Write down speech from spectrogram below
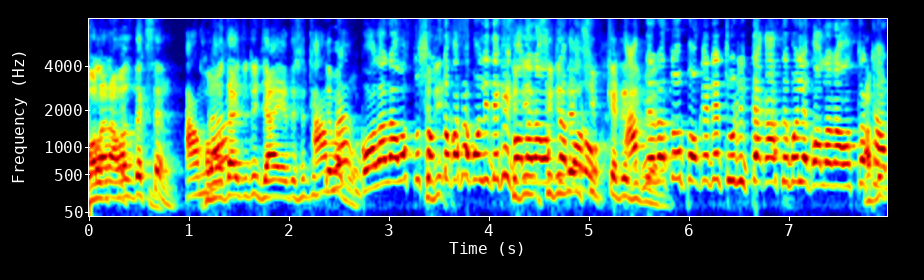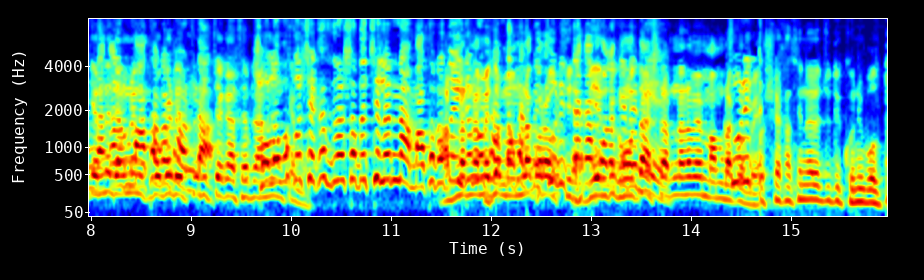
গলার আওয়াজ দেখছেন? ক্ষমতায় যদি যায় এদেশে টিকতে পারব? গলার আওয়াজ তো সত্য কথা বলি দেখে গলার আওয়াজটা বড়। আপনারা তো পকেটে চুরির টাকা আছে বলে গলার আওয়াজটা ঠান্ডা কেমনে কারণ মাথাটা ঠান্ডা। চুরির টাকা আছে? আপনি 16 বছর শেখ হাসিনার সাথে ছিলেন না মাথাটা তো এই আপনার নামে তো ঠান্ডা মামলা করা উচিত। বিএনপি ক্ষমতা আসলে আপনার নামে মামলা করবে। শেখ হাসিনার যদি খুনি বলতে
